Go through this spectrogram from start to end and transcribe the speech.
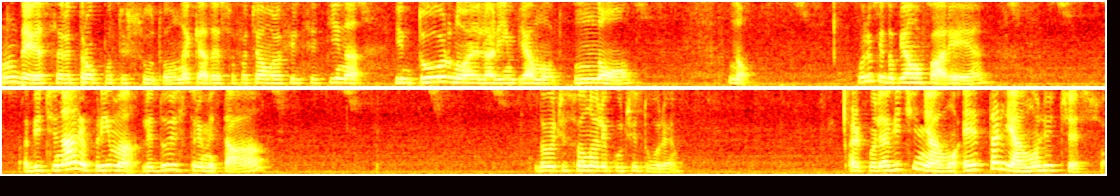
non deve essere troppo tessuto. Non è che adesso facciamo la filzettina intorno e la riempiamo. No. No. Quello che dobbiamo fare è avvicinare prima le due estremità dove ci sono le cuciture. Ecco le avviciniamo e tagliamo l'eccesso.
